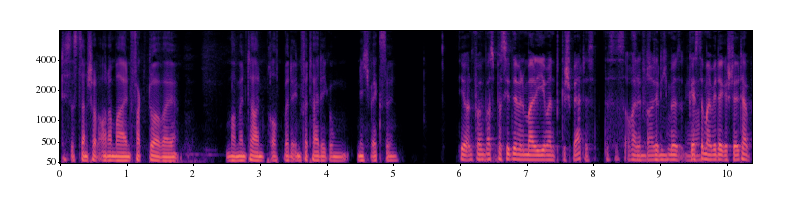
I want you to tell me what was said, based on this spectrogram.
Das ist dann schon auch nochmal ein Faktor, weil momentan braucht man der Innenverteidigung nicht wechseln. Ja, und vor allem, was passiert denn, wenn mal jemand gesperrt ist? Das ist auch eine Frage, die ich mir ja. gestern mal wieder gestellt habe.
